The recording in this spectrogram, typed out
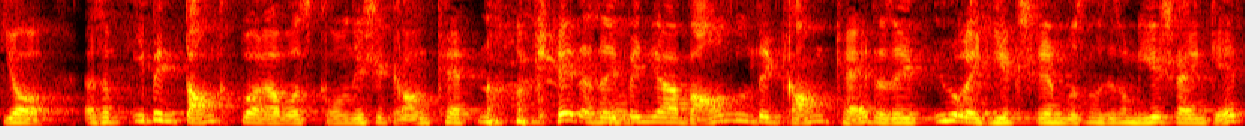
ja, also ich bin dankbarer, was chronische Krankheiten angeht. Also ich bin ja eine wandelnde Krankheit. Also ich habe überall hier geschrieben, was es um hier schreien geht.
